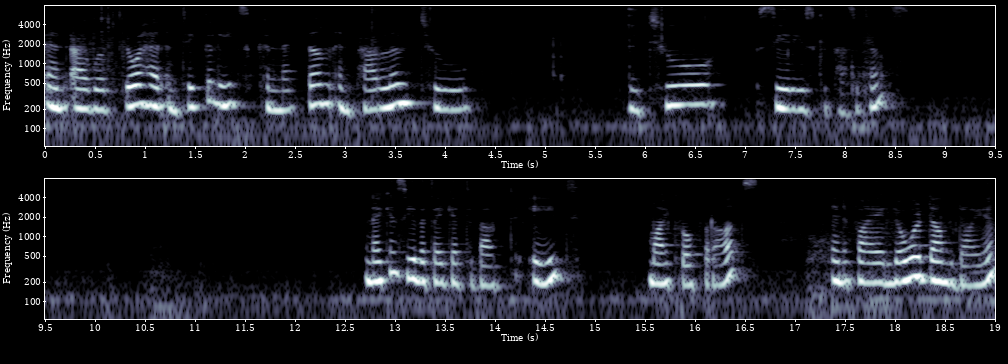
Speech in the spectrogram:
And I will go ahead and take the leads, connect them in parallel to the two series capacitance. and I can see that I get about 8 microfarads and if I lower down the dial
